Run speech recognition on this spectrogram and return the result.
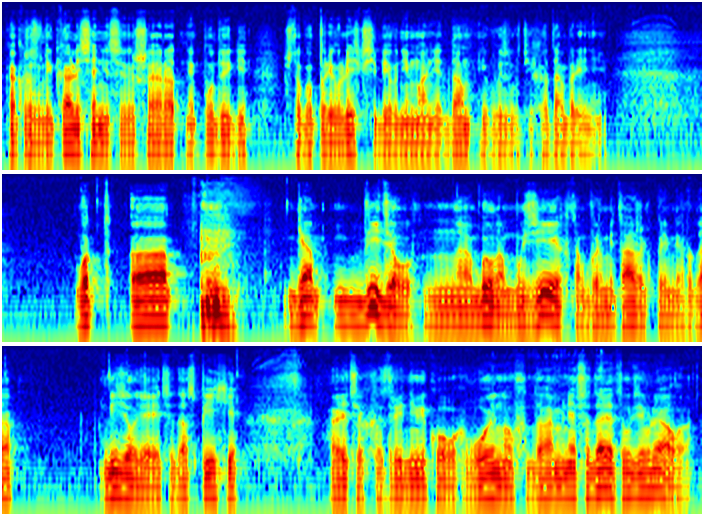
как развлекались они, совершая ратные подвиги, чтобы привлечь к себе внимание дам и вызвать их одобрение. Вот э, я видел, был на музеях, там, в Эрмитаже, к примеру, да, видел я эти доспехи этих средневековых воинов, да, меня всегда это удивляло –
